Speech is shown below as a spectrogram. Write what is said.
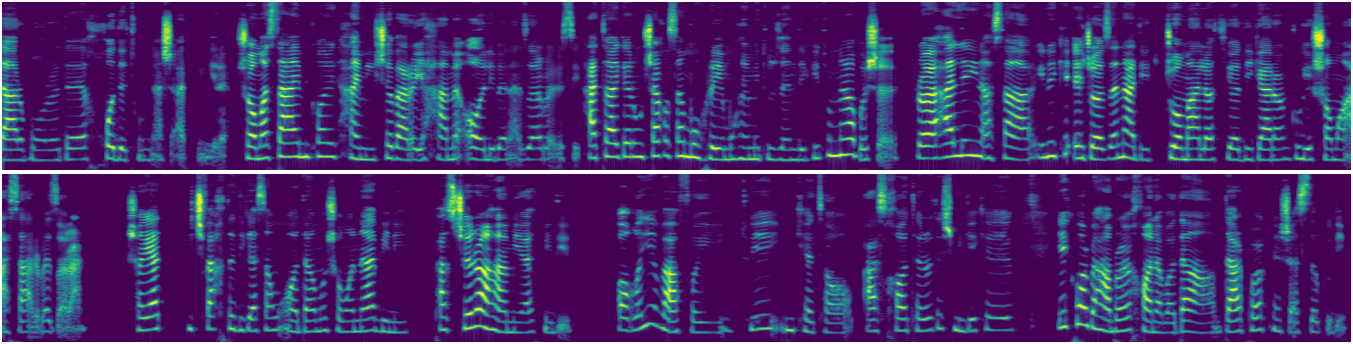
در مورد خودتون نشأت می‌گیره. شما سعی می‌کنید همیشه برای همه عالی به نظر برسید. حتی اگر اون شخص اصلا مهره مهمی تو زندگیتون نباشه. راه حل این اثر اینه که اجازه ندید جملات یا دیگران روی شما اثر بذارن. شاید هیچ وقت دیگه اصلا اون آدم رو شما نبینید. پس چرا اهمیت می‌دید؟ آقای وفایی توی این کتاب از خاطراتش میگه که یک بار به همراه خانوادم در پارک نشسته بودیم.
